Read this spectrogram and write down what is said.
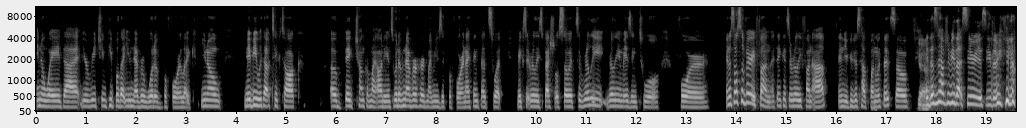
in a way that you're reaching people that you never would have before. Like you know maybe without tiktok a big chunk of my audience would have never heard my music before and i think that's what makes it really special. So it's a really really amazing tool for and it's also very fun i think it's a really fun app and you can just have fun with it. So yeah. it doesn't have to be that serious either, you know.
